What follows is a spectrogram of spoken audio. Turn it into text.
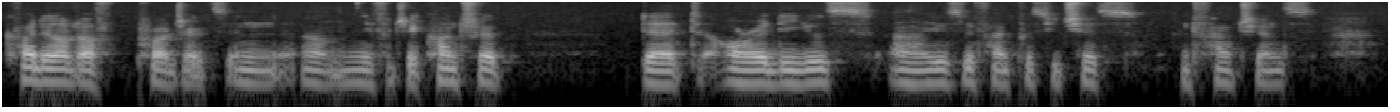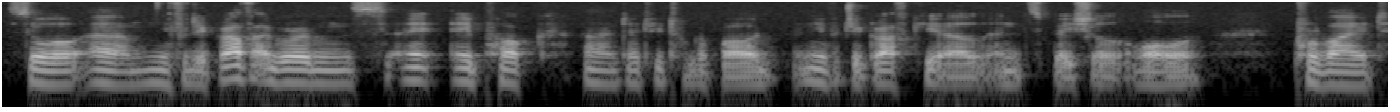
quite a lot of projects in um, Neo4j contrib that already use uh, user-defined procedures and functions. So um, Neo4j graph algorithms, APOC uh, that we talk about, Neo4j GraphQL and Spatial all provide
